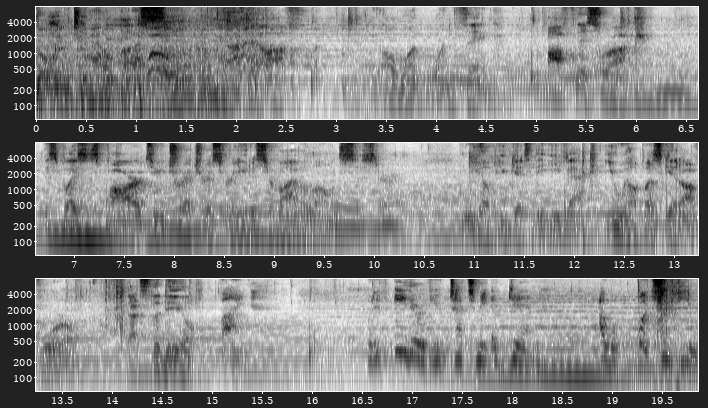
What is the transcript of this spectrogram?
going to help us? Knock it off. We all want one thing. Off this rock. This place is far too treacherous for you to survive alone, sister. We help you get to the evac. You help us get off world. That's the deal. Fine. But if either of you touch me again, I will butcher you.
